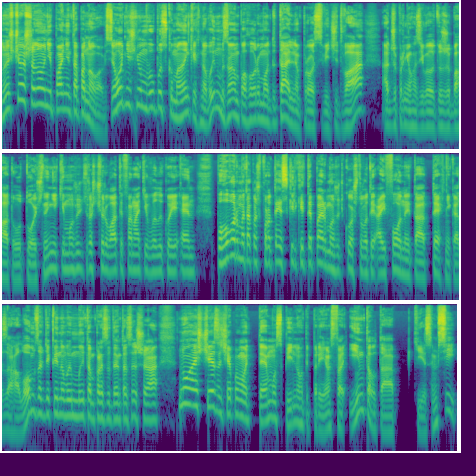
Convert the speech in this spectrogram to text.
Ну і що, шановні пані та панове, в сьогоднішньому випуску маленьких новин ми з вами поговоримо детально про Switch 2, адже про нього з'явили дуже багато уточнень, які можуть розчарувати фанатів великої N. Поговоримо також про те, скільки тепер можуть коштувати айфони та техніка загалом завдяки новим митам президента США. Ну а ще зачепимо тему спільного підприємства Intel та TSMC.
